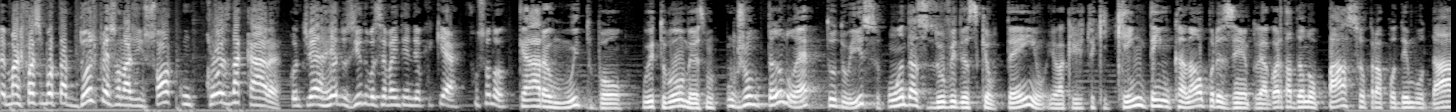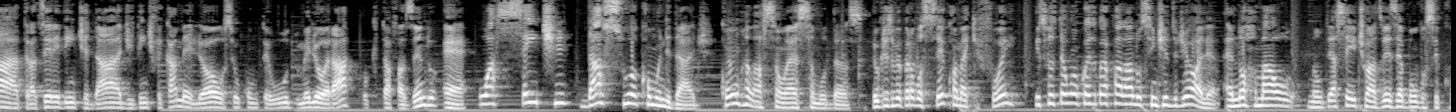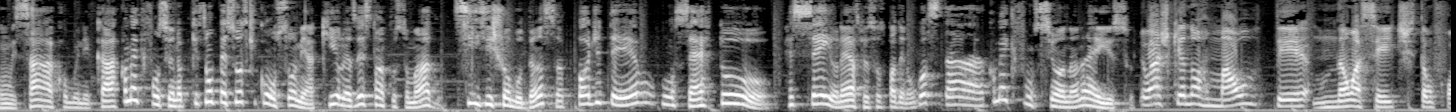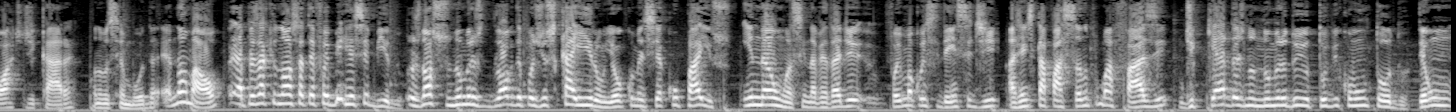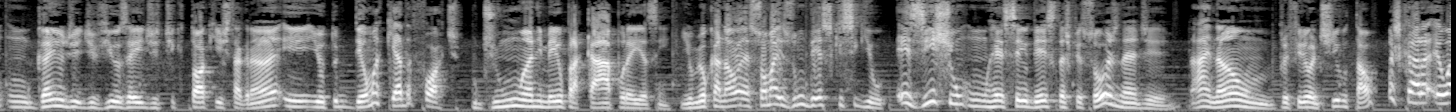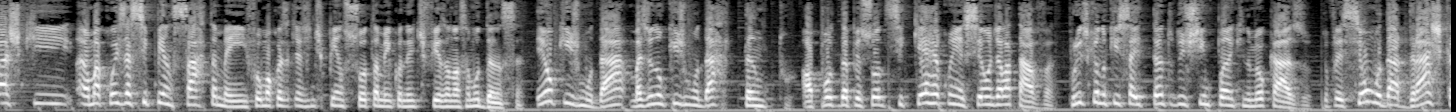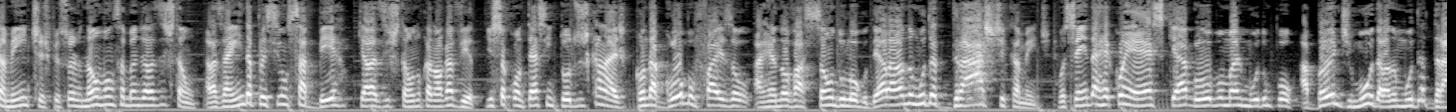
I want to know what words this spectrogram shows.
É mais fácil botar dois personagens só com close na cara. Quando tiver reduzido, você vai entender o que, que é. Funcionou. Cara, muito bom. Muito bom mesmo. Juntando, né, tudo isso, uma das dúvidas que eu tenho, eu acredito que quem tem um canal, por exemplo, e agora tá dando passo para poder mudar, trazer a identidade, identificar melhor o seu conteúdo, melhorar o que tá fazendo, é o aceite da sua comunidade com relação a essa mudança. Eu queria saber para você como é que foi e se você tem alguma coisa para falar no sentido de, olha, é normal não ter aceite, ou às vezes é bom você conversar, comunicar. Como é que funciona? Porque são pessoas que consomem aquilo, e às vezes estão acostumados. Se existe uma mudança, pode ter um certo receio, né? As pessoas podem não gostar. Como é que funciona, não é isso? Eu acho que é normal ter um não aceite tão forte de cara quando você muda. É normal. Apesar que o nosso até foi bem recebido. Os nossos números logo depois disso caíram e eu comecei a culpar isso. E não, assim, na verdade, foi uma coincidência de a gente estar tá passando por uma fase de quedas no número do YouTube como um todo. Deu um, um ganho de, de, views aí de TikTok e Instagram e YouTube deu uma queda forte. De um ano e meio pra cá, por aí, assim. E o meu canal é só mais um desses que seguiu. Existe um, um receio desse das pessoas, né? De, ai, ah, não, prefiro o antigo e tal. Mas, cara, eu acho que é uma coisa a se pensar também. E foi uma coisa que a gente pensou também quando a gente fez a nossa mudança. Eu quis mudar, mas eu não quis mudar tanto. Ao ponto da pessoa sequer reconhecer onde ela tava. Por isso que eu não quis sair tanto do steampunk no meu caso. Eu falei, se eu mudar drasticamente, as pessoas não vão saber onde elas estão. Elas ainda precisam saber que elas estão no canal Gaveta. Isso acontece em todos os canais. Quando a Globo faz a renovação do logo dela, ela não muda drasticamente. Você ainda reconhece que é a Globo, mas muda um pouco. A Band muda, ela não muda drasticamente.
